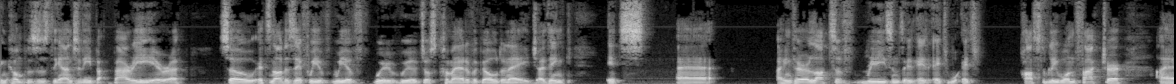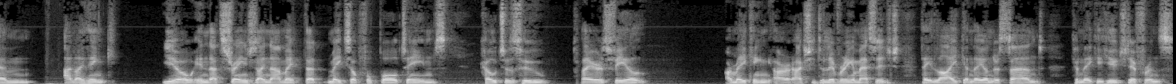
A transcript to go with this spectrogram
encompasses the Anthony Barry era so it's not as if we've we have we we have just come out of a golden age. I think it's uh, I think there are lots of reasons. It, it, it's it's possibly one factor, um, and I think you know in that strange dynamic that makes up football teams, coaches who players feel are making are actually delivering a message they like and they understand can make a huge difference.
